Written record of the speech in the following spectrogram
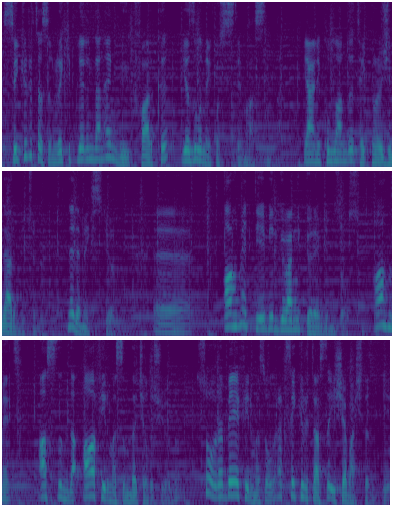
Securitas'ın rakiplerinden en büyük farkı yazılım ekosistemi aslında. Yani kullandığı teknolojiler bütünü. Ne demek istiyorum? Ee, Ahmet diye bir güvenlik görevlimiz olsun. Ahmet aslında A firmasında çalışıyordu. Sonra B firması olarak Securitas'ta işe başladı diye.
